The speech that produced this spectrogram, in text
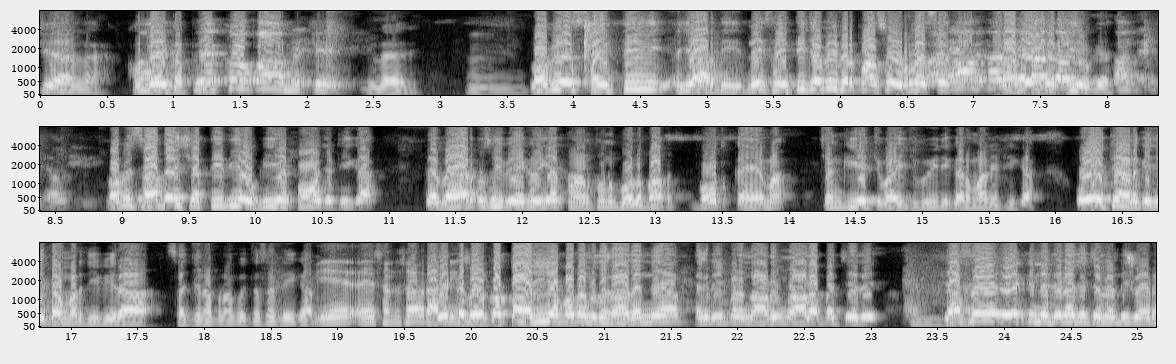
ਚੱਲ ਖੁੱਲੇ ਗੱਪੇ। ਵੇਖੋ ਭਾ ਮਿੱਠੇ। ਲੈ ਵੀ ਹੂੰ। ਲਓ ਵੀ ਇਹ 37000 ਦੀ। ਨਹੀਂ 37 ਜੋ ਵੀ ਫਿਰ 500 ਹੋਰ ਲੈਸ ਸਾਢੇ 36 ਹੋ ਗਿਆ। ਲਓ ਵੀ ਸਾਢੇ 36 ਦੀ ਹੋ ਗਈ ਹੈ ਪਹੁੰਚ ਠੀਕ ਆ। ਤੇ ਵੈਰ ਤੁਸੀਂ ਵੇਖ ਲਈਆ ਥਾਂ ਤੁਹਾਨੂੰ ਗੱਲਬਾਤ ਬਹੁਤ ਕਾਇਮ ਆ। ਚੰਗੀ ਹੈ ਚਵਾਈ ਚਬੂਈ ਦੀ ਕਰਮਾਂ ਲਈ ਠੀਕ ਆ। ਉਹ ਇੱਥੇ ਆਣ ਕੇ ਜਿੱਦਾਂ ਮਰਜ਼ੀ ਵੀਰਾ ਸੱਜਣ ਆਪਣਾ ਕੋਈ ਤਸੱਲੀ ਕਰ ਇਹ ਇਹ ਸੰਧੂ ਸਾਹਿਬ ਰਾਤੀ ਇੱਕ ਬਿਲਕੁਲ ਤਾਜੀ ਆਪਾਂ ਤੁਹਾਨੂੰ ਦਿਖਾ ਦਿੰਨੇ ਆ ਤਕਰੀਬਨ ਨਾੜੂ ਨਾਲ ਆ ਬੱਚੇ ਦੇ। ਜਸ ਇਹ ਕਿੰਨੇ ਦਿਨਾਂ ਚ ਚੱਲਣ ਦੀ ਵੈੜ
